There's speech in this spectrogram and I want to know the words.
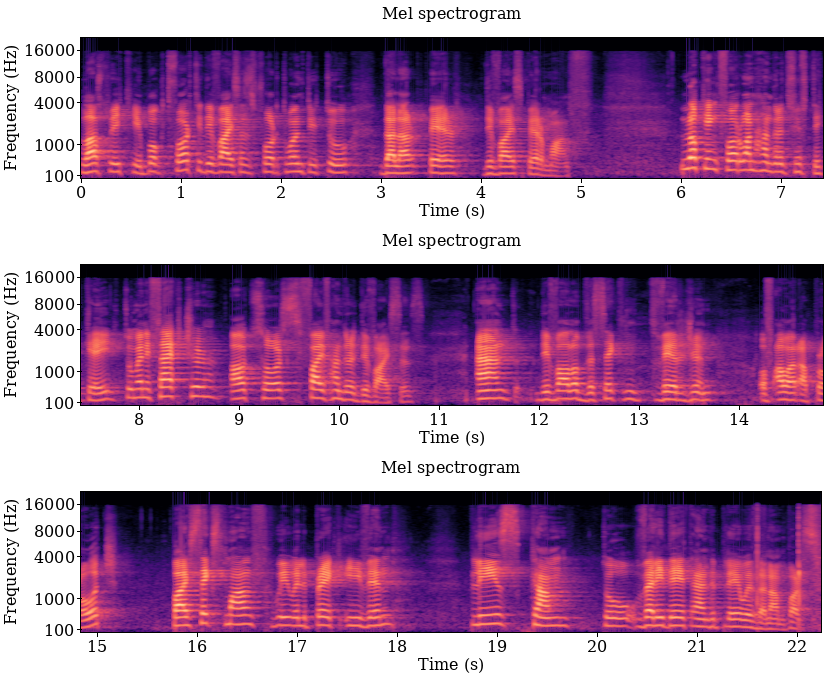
Last week, he booked 40 devices for $22 per device per month. Looking for 150K to manufacture, outsource 500 devices, and develop the second version of our approach. By six months, we will break even. Please come to validate and play with the numbers.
